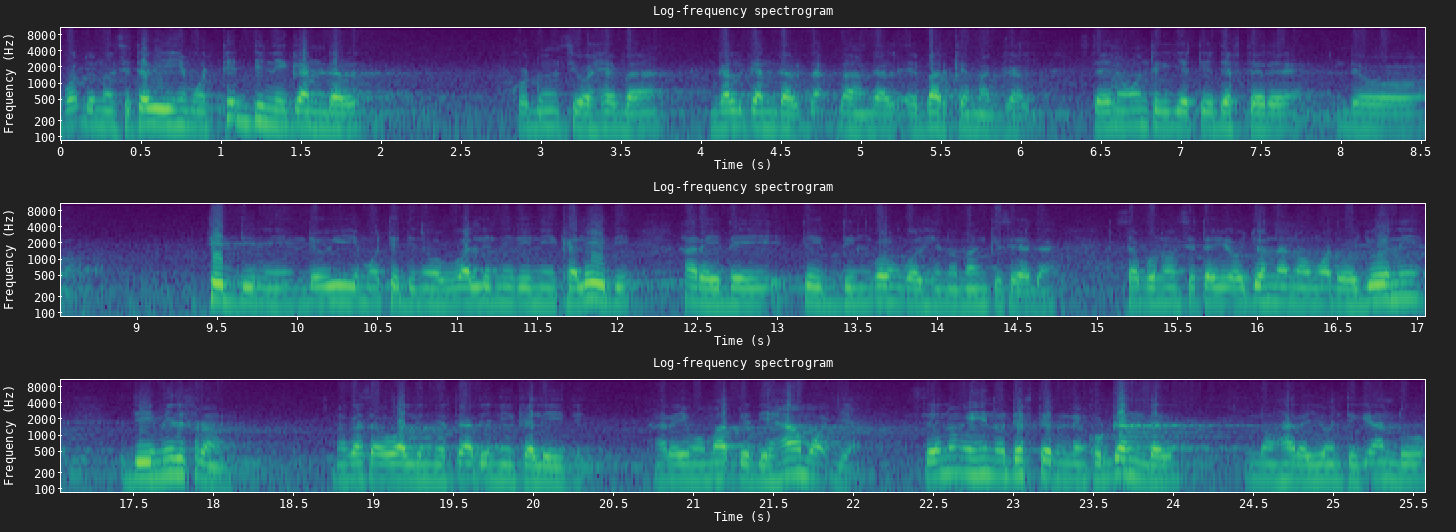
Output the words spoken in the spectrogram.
Goɗɗo noon si tawi himo teddini gandal ko ɗum si o heɓa ngal gandal ɗaɓɓangal e barke maggal. So tawi noon on tigui ƴetti deftere nde o teddini nde wiimo teddini o walliniri ni ka leydi haray dey teddingol ngol hino manki seeɗa. Saabu noon si tawi o jonnanomo ɗo joni dix mille franc no gasa o wallinirta ɗini ka leydi. Haray mo marde ɗi ha moƴƴa. So tawi noon e hino deftere nden ko gandal ɗum ɗon haɗa yon tigui andu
